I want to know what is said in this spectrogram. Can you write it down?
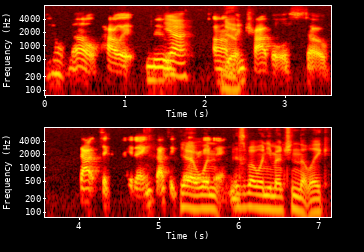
you don't know how it moves yeah. Um, yeah. and travels. So that's exciting. That's exciting. Yeah, when Isabel, when you mentioned that, like,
